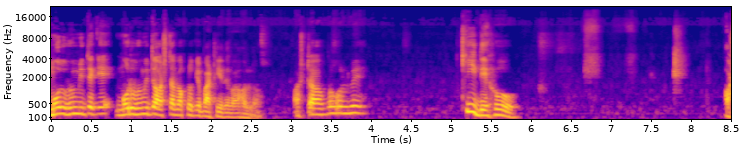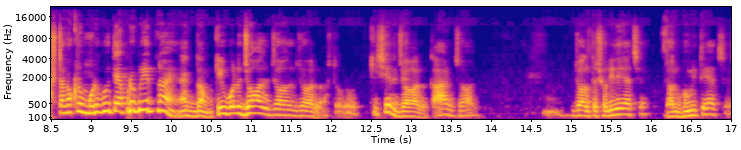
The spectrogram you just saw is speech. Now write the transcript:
মরুভূমি থেকে, মরুভূমিতে অষ্টাবক্রকে পাঠিয়ে দেওয়া হলো। অষ্টাবক্র বলবে, কি দেহ? অষ্টাবক্র মরুভূমিতে অ্যাপ্রোপ্রিয়েট নয়, একদম। কেউ বলে, জল জল জল। অষ্টাবক্র কিসের জল? কার জল? জল তো শরীরে আছে, জল ভূমিতে আছে।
